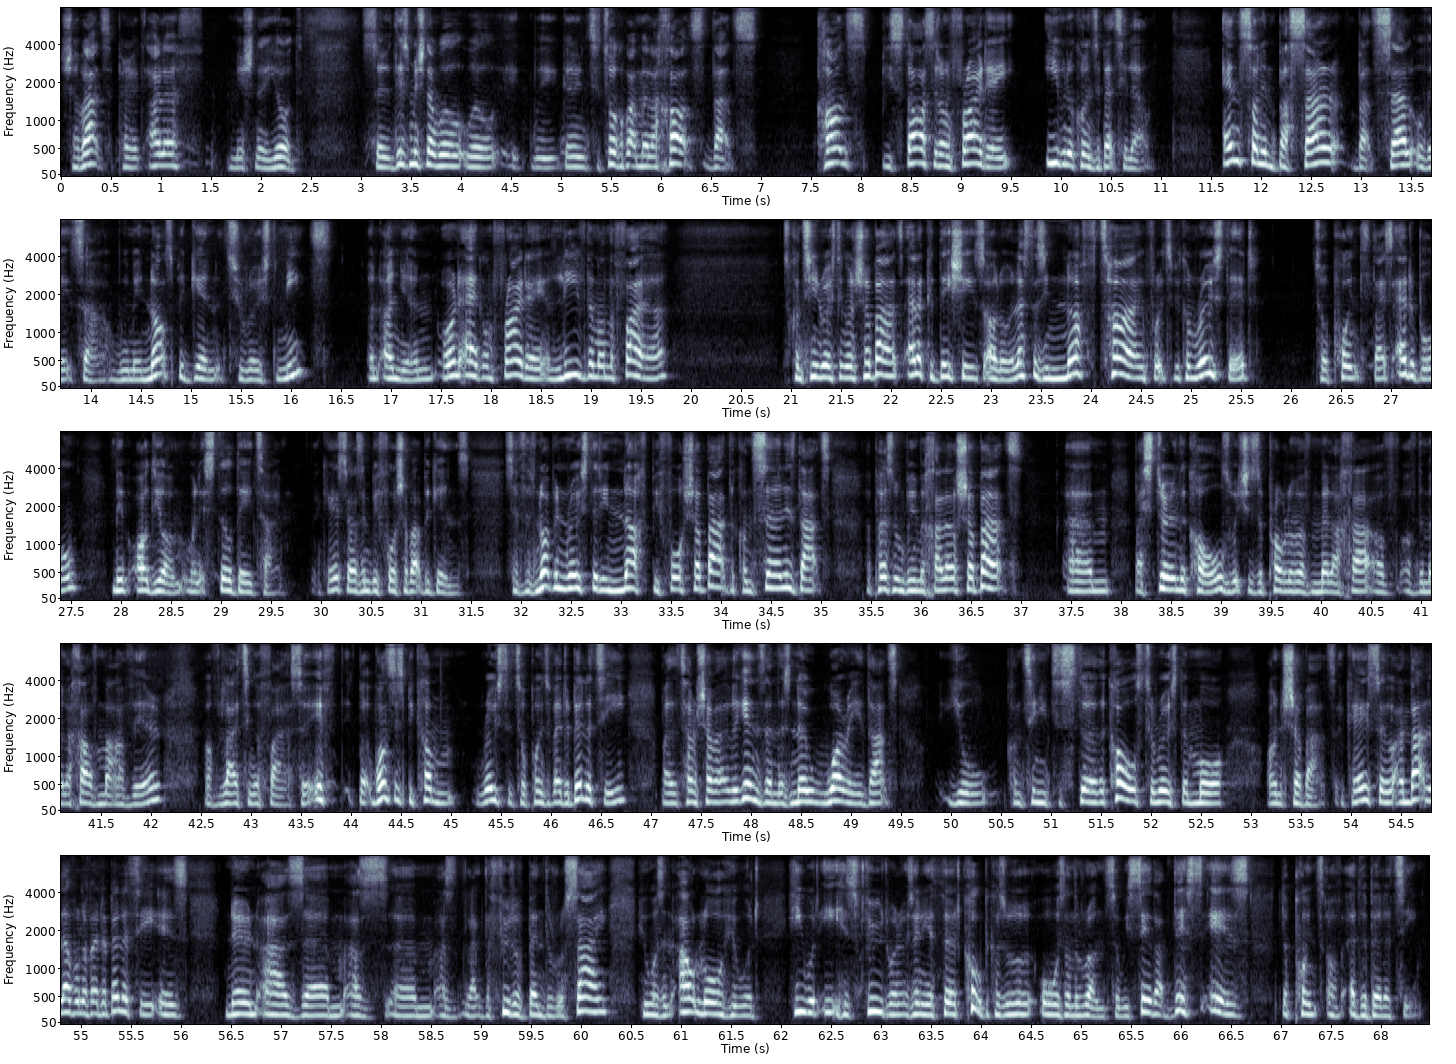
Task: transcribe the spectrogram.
Shabbat, Perek Aleph, Mishnah Yod. So this Mishnah will will we're going to talk about melachot that can't be started on Friday, even according to Bet Hillel. Solim basar, batsal, uveitza. We may not begin to roast meat, an onion, or an egg on Friday and leave them on the fire to continue roasting on Shabbat, unless there's enough time for it to become roasted to a point that it's edible, mib odyom, when it's still daytime. Okay, so as in before Shabbat begins. So if they've not been roasted enough before Shabbat, the concern is that a person will be mechalel Shabbat um, by stirring the coals, which is a problem of melacha of, of the melacha of ma'avir, of lighting a fire. So if but once it's become roasted to a point of edibility, by the time Shabbat begins, then there's no worry that you'll continue to stir the coals to roast them more on Shabbat. Okay, so and that level of edibility is known as um, as um, as like the food of Ben Drosai, who was an outlaw who would he would eat his food when it was only a third cooked because it was always on the run. So we say that this is the point of edibility.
